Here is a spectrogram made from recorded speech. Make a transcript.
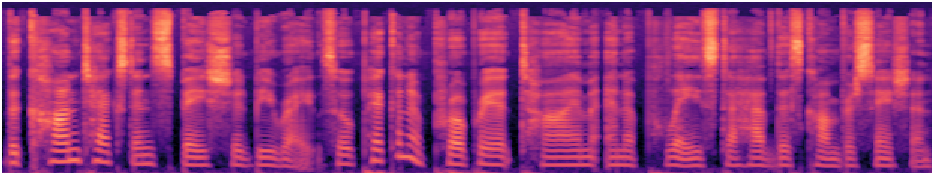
the context and space should be right. So pick an appropriate time and a place to have this conversation,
